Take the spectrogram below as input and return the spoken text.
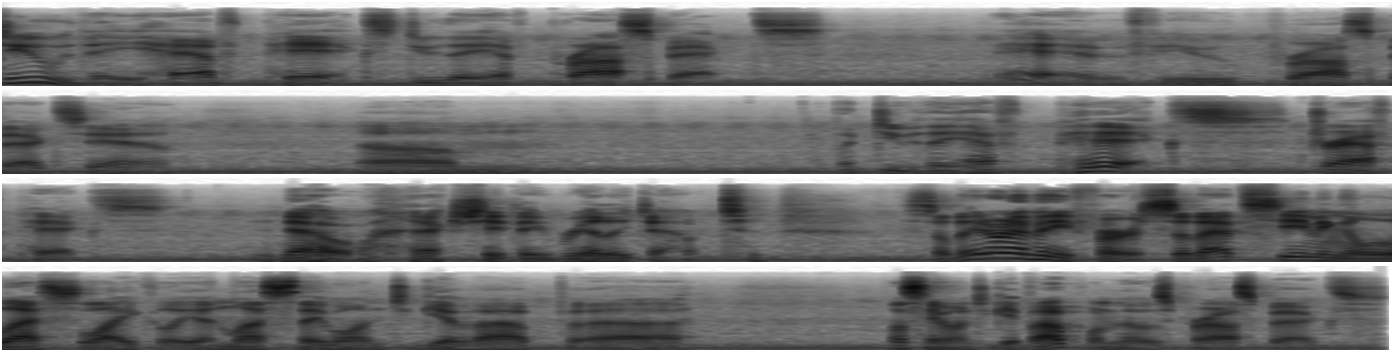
Do they have picks? Do they have prospects? Yeah, a few prospects, yeah. Um, but do they have picks? Draft picks? No, actually, they really don't. So they don't have any first. So that's seeming less likely unless they want to give up. Uh, unless they want to give up one of those prospects.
